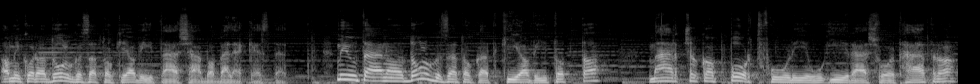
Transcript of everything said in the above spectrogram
amikor a dolgozatok javításába belekezdett. Miután a dolgozatokat kijavította, már csak a portfólió írás volt hátra,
